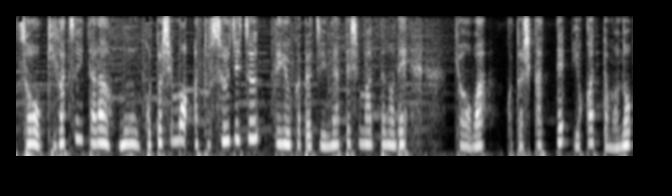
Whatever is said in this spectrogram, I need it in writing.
そう気がついたらもう今年もあと数日っていう形になってしまったので今日は今年買って良かったもの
